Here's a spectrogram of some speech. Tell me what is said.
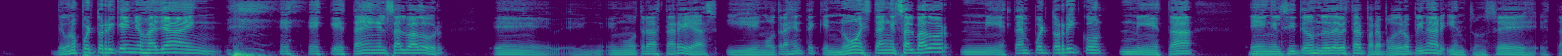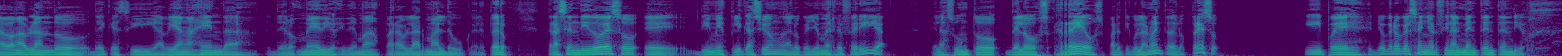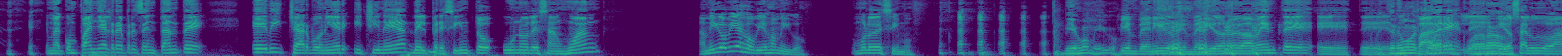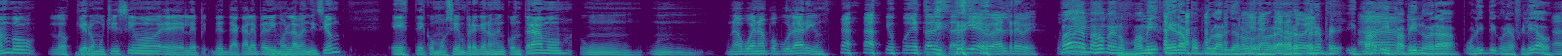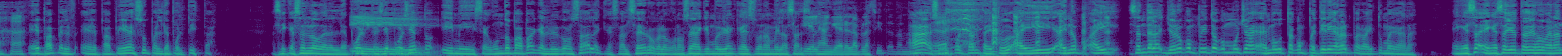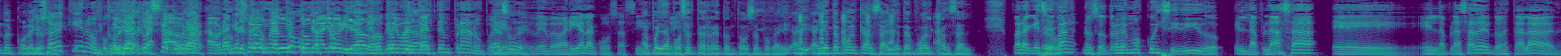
de unos puertorriqueños allá en que están en El Salvador eh, en, otras tareas y en otra gente que no está en El Salvador, ni está en Puerto Rico, ni está en el sitio donde debe estar para poder opinar. Y entonces estaban hablando de que si habían agendas de los medios y demás para hablar mal de Bukele. Pero trascendido eso, eh, di mi explicación a lo que yo me refería, el asunto de los reos, particularmente de los presos. Y pues yo creo que el señor finalmente entendió. me acompaña el representante Eddie Charbonnier y Chinea del precinto 1 de San Juan. Amigo viejo, viejo amigo. ¿Cómo lo decimos? Viejo amigo. Bienvenido, bienvenido nuevamente. Este, tus padres, les envío saludos a ambos, los quiero muchísimo. eh, le- desde acá le pedimos la bendición. Este, como siempre que nos encontramos, un- un- una buena popular y un, y un buen estadista. Así es, al revés. ¿Cómo Ah, es? más o menos. Mami era popular, ya no lo Era-. Ahora, ahora es. PNP. Y, pa- y Ah, papi ok. no era político ni afiliado. El papi, el- el papi es súper deportista. Así que eso es lo del deporte, Y- 100%. Y mi segundo papá, que es Luis González, que es salsero, que lo conocen aquí muy bien, que es el Tsunami La Salsa. Y el janguear en la placita también. Ah, eso es importante. Ahí, tú- ahí, ahí no, ahí, yo no compito con muchas, a mí me gusta competir y ganar, pero ahí tú me ganas. En esa, en esa yo te dejo ganando el colegio. ¿Tú sabes qué no? Porque ya- ya- ahora, que soy está- un aunque adulto aunque mayor y me tengo que levantar temprano, pues Eso me, es. me varía la cosa. Sí, ah, pues ya sí. puedo hacerte el reto entonces, porque ahí, ahí, ahí ya te puedo alcanzar, ya te puedo alcanzar. Para que Pero- sepan, nosotros hemos coincidido en la plaza, eh, en la plaza de donde está la,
